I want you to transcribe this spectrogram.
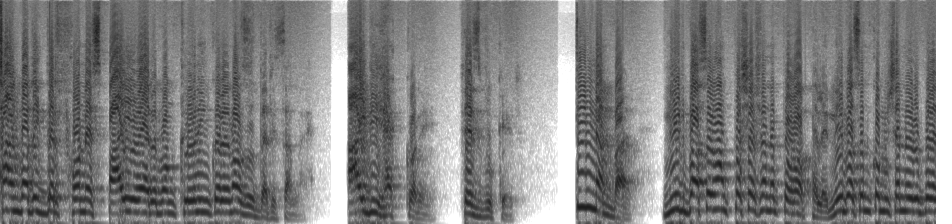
সাংবাদিকদের ফোনে স্পাইওয়্যার এবং ক্লোনিং করে নজরদারি চালায়, আইডি হ্যাক করে ফেসবুকের। তিন নাম্বার, নির্বাচন এবং প্রশাসনের প্রভাব ফেলে। নির্বাচন কমিশনের উপরে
